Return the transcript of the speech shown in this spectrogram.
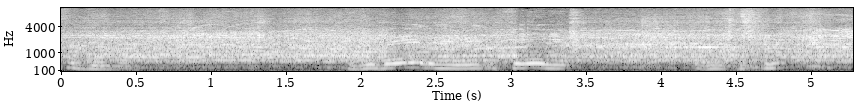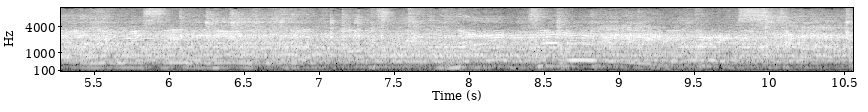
Both of them. If you're there, I didn't see here we on the comes. Not today. Big stop.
